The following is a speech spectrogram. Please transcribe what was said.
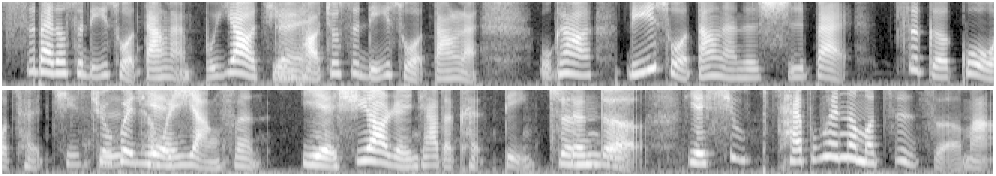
失败都是理所当然，不要检讨，就是理所当然。我看理所当然的失败，这个过程其实就会成为养分。也需要人家的肯定，真的，也是才不会那么自责嘛。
